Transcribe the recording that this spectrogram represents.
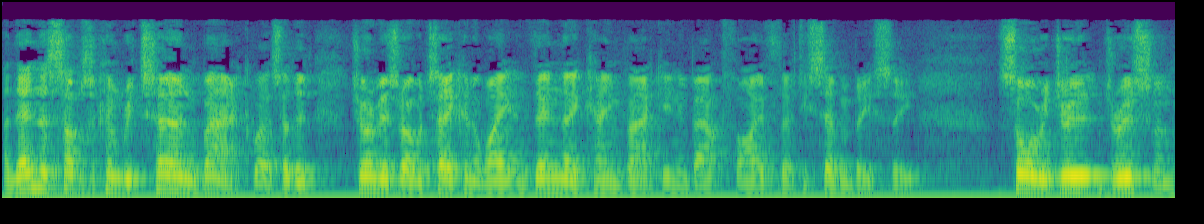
And then the subsequent return back, well, so the children of Israel were taken away and then they came back in about 537 BC. Saw Jerusalem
